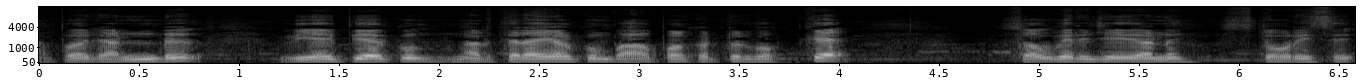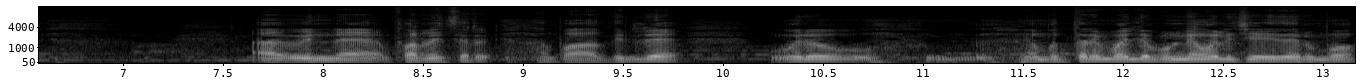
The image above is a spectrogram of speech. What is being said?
അപ്പോൾ രണ്ട് വി ഐ പികൾക്കും നടുത്തരായകൾക്കും പാവപ്പെട്ടവർക്കും ഒക്കെ സൗകര്യം ചെയ്താണ് സ്റ്റോറീസ് പിന്നെ ഫർണിച്ചർ അപ്പോൾ അതിന്റെ ഒരു ഇത്രയും വലിയ പുണ്യം പോലെ ചെയ്തു തരുമ്പോൾ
